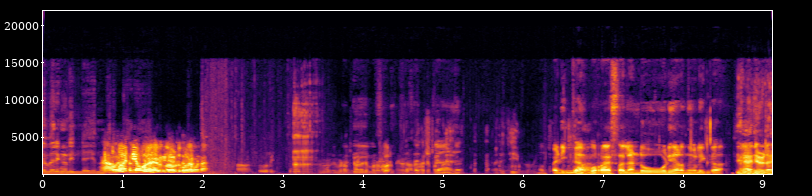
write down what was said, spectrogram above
വിവരങ്ങളില്ല വിവരങ്ങളില്ല. പഠിക്കാൻ കൊറേ സ്ഥലമുണ്ട്. ഓടി നടന്ന് കളിക്കാം. ഞാനിവിടെ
